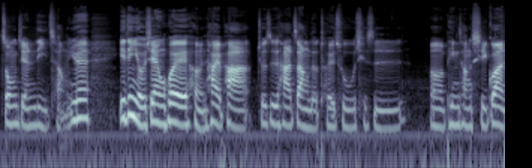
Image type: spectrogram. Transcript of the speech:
中间立场，因为一定有些人会很害怕，就是他这样的推出，其实呃平常习惯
